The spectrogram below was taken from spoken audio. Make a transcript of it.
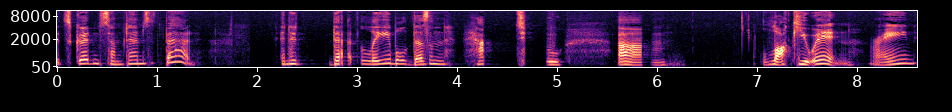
it's good, and sometimes it's bad. And it that label doesn't have to um, lock you in, right?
